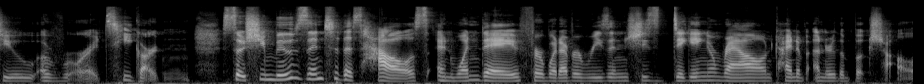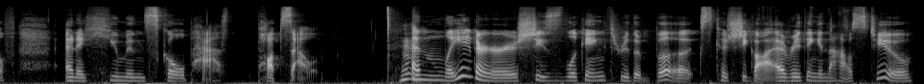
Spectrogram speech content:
to Aurora Teagarden. So she moves into this house and one day for whatever reason she's digging around kind of under the bookshelf and a human skull pass, pops out. Hmm. And later, she's looking through the books because she got everything in the house too.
